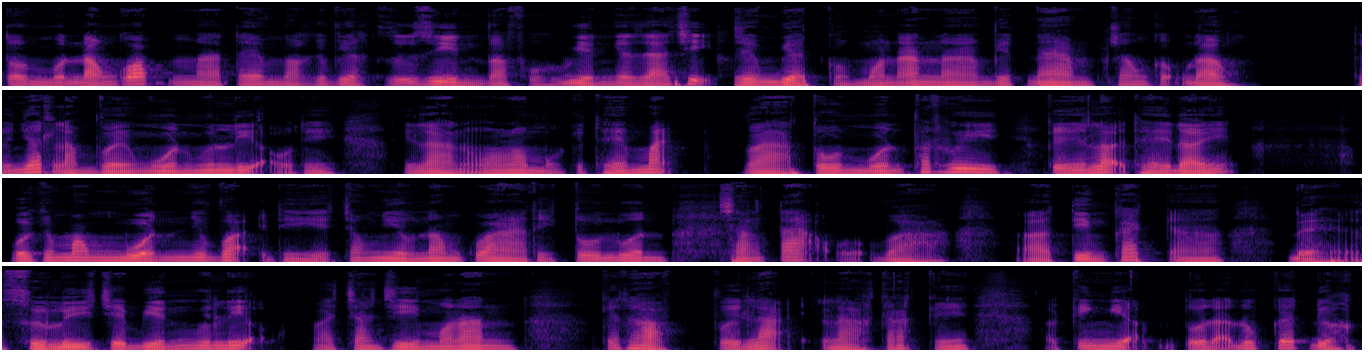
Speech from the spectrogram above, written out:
tôi muốn đóng góp uh, thêm vào cái việc giữ gìn và phổ biến cái giá trị riêng biệt của món ăn Việt Nam trong cộng đồng. Thứ nhất là về nguồn nguyên liệu thì thì là nó là một cái thế mạnh và tôi muốn phát huy cái lợi thế đấy. Với cái mong muốn như vậy thì trong nhiều năm qua thì tôi luôn sáng tạo và à, tìm cách à, để xử lý chế biến nguyên liệu và trang trí món ăn kết hợp với lại là các cái uh, kinh nghiệm tôi đã đúc kết được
